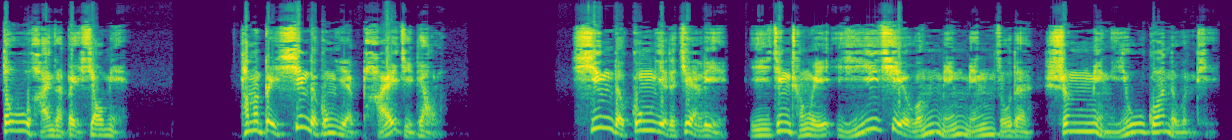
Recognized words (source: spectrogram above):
都还在被消灭。他们被新的工业排挤掉了。新的工业的建立已经成为一切文明民族的生命攸关的问题。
